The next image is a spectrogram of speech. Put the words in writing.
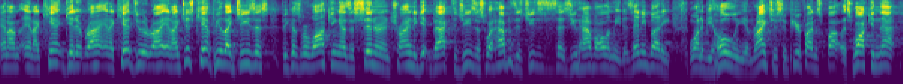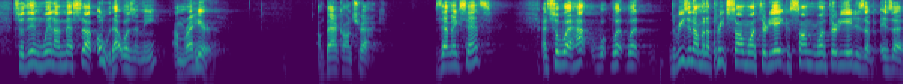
and I'm and I can't get it right and I can't do it right and I just can't be like Jesus because we're walking as a sinner and trying to get back to Jesus. What happens is Jesus says, You have all of me. Does anybody want to be holy and righteous and purified and spotless? Walk in that. So then when I mess up, oh, that wasn't me. I'm right here. I'm back on track. Does that make sense? And so what what what the reason I'm going to preach Psalm 138 because Psalm 138 is a is a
